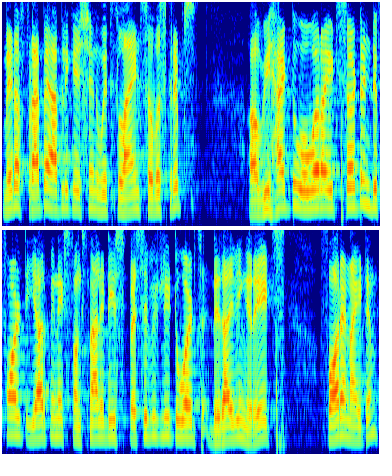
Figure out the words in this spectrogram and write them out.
made a Frappe application with client server scripts. Uh, we had to override certain default ERP Next functionalities specifically towards deriving rates for an item.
